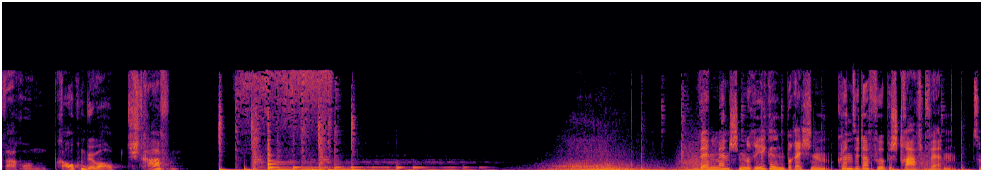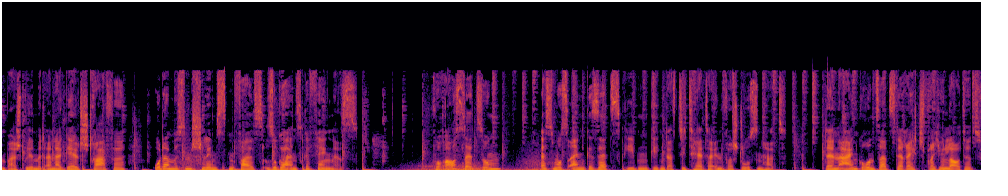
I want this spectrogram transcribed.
warum brauchen wir überhaupt Strafen? Wenn Menschen Regeln brechen, können sie dafür bestraft werden. Zum Beispiel mit einer Geldstrafe oder müssen schlimmstenfalls sogar ins Gefängnis. Voraussetzung, es muss ein Gesetz geben, gegen das die Täterin verstoßen hat. Denn ein Grundsatz der Rechtsprechung lautet,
